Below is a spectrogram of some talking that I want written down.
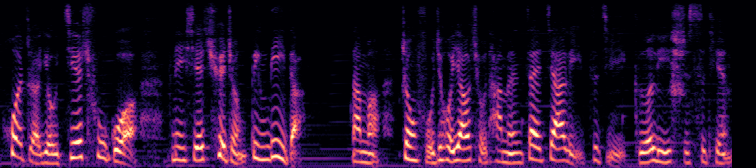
或者有接触过那些确诊病例的，那么政府就会要求他们在家里自己隔离十四天，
